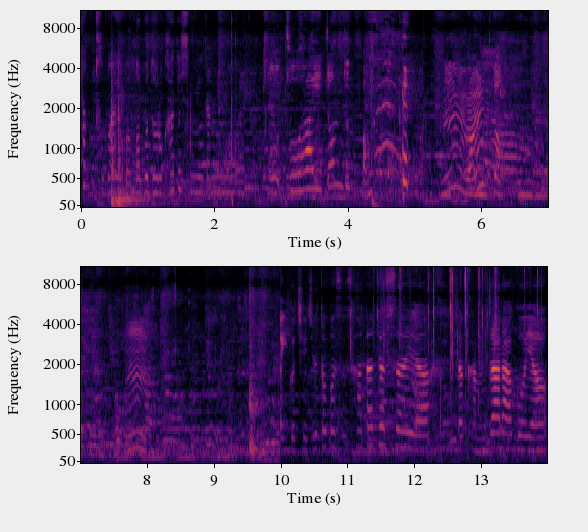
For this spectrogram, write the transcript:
딱 두바이 먹어보도록 하겠습니다. 두, 두하이 쫀득빵. 음, 맛있다. 음. 이거 제주도 가서 사다 줬어요. 저 감자라고요.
